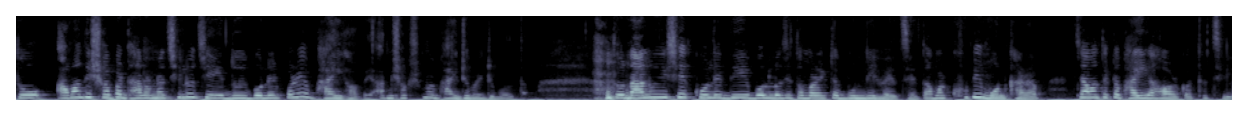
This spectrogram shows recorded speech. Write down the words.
তো আমাদের সবার ধারণা ছিল যে দুই বোনের পরে ভাই হবে। আমি সবসময় ভাইডু ভাইডু বলতাম। তো নানু এসে কোলে দিয়ে বলল যে তোমার একটা বুন্দি হয়েছে। তো আমার খুবই মন খারাপ যে আমার তো একটা ভাইয়া হওয়ার কথা ছিল।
